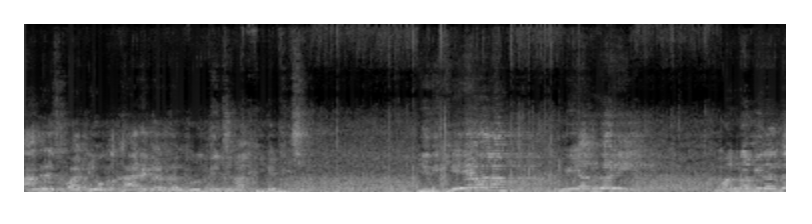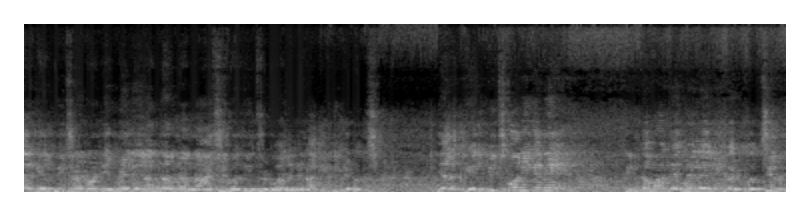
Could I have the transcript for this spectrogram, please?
కాంగ్రెస్ పార్టీ ఒక కార్యకర్తను గుర్తించి నాకు టికెట్ ఇచ్చింది. ఇది కేవలం మీ అందరి మొన్న మీరందరూ గెలిపించినటువంటి ఎమ్మెల్యేలందరూ నన్ను ఆశీర్వదించడం వల్లనే నాకు ఈ టికెట్ వచ్చింది. ఇలా గెలిపించుకోనికనే ఇంతమంది ఎమ్మెల్యేలు ఇక్కడికి వచ్చిర్రు.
